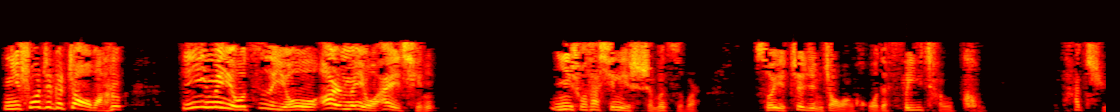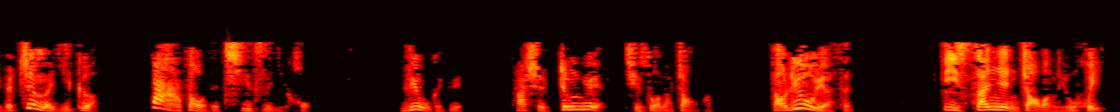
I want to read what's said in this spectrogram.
你说这个赵王一没有自由，二没有爱情，你说他心里是什么滋味？所以这任赵王活得非常苦。他娶了这么一个霸道的妻子以后，六个月，他是正月去做了赵王。到六月份，第三任赵王刘辉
